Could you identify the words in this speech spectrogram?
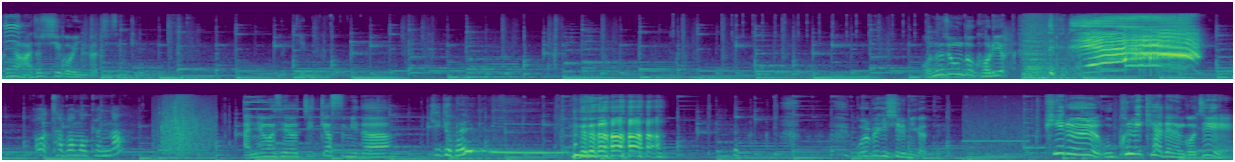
그냥 아저씨 거인 같이 생긴 느낌 어느 정도 거리 어 잡아먹혔나? 안녕하세요 찢겼습니다 죽여발. 꼴배기 시름이 같아 피를 우클릭해야 되는 거지?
